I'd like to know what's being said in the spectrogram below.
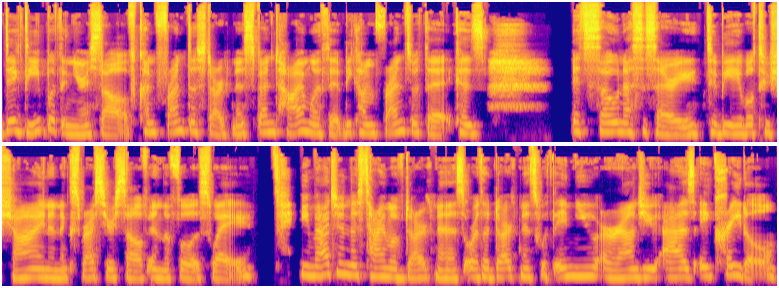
dig deep within yourself, confront this darkness, spend time with it, become friends with it, because it's so necessary to be able to shine and express yourself in the fullest way. Imagine this time of darkness or the darkness within you, around you, as a cradle.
